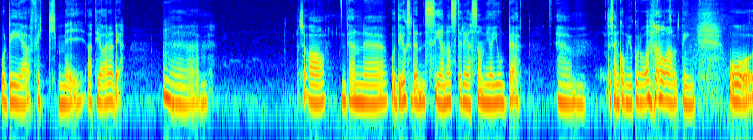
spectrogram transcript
Och det fick mig att göra det. Eh, så ja, den, eh, och det är också den senaste resan jag gjorde. Um, för sen kom ju corona och allting. Och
